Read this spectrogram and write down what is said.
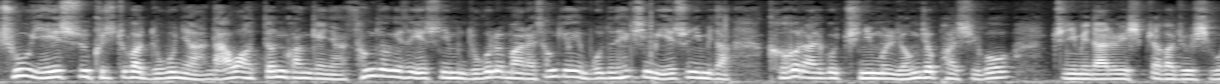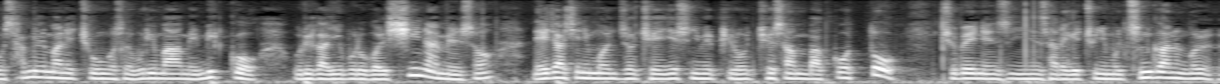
주 예수 그리스도가 누구냐 나와 어떤 관계냐 성경에서 예수님은 누구를 말해 성경의 모든 핵심이 예수님이다. 그걸 알고 주님을 영접하시고 주님이 나를 위해 십자가 주시고 3일 만에 죽은 것을 우리 마음에 믿고 우리가 입으로 그걸 시인하면서 내 자신이 먼저 죄 예수님의 피로 죄사함 받고 또 주변에 있는 사람에게 주님을 증거하는 걸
